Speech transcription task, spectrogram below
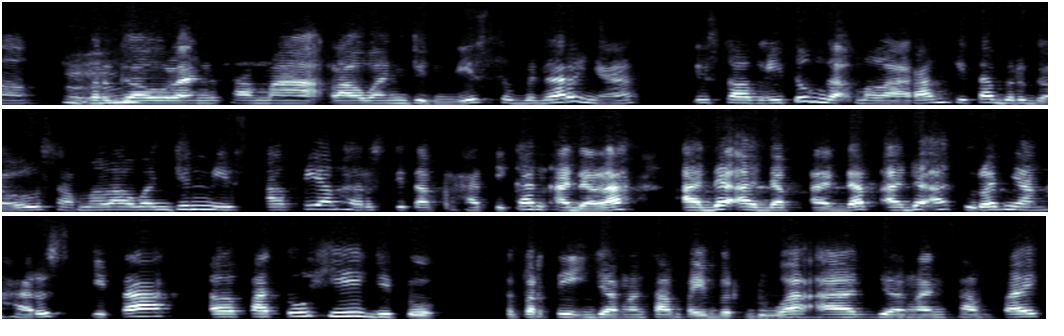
uh, pergaulan sama lawan jenis sebenarnya Islam itu nggak melarang kita bergaul sama lawan jenis, tapi yang harus kita perhatikan adalah ada adab-adab, ada aturan yang harus kita uh, patuhi gitu. Seperti jangan sampai berduaan, jangan sampai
